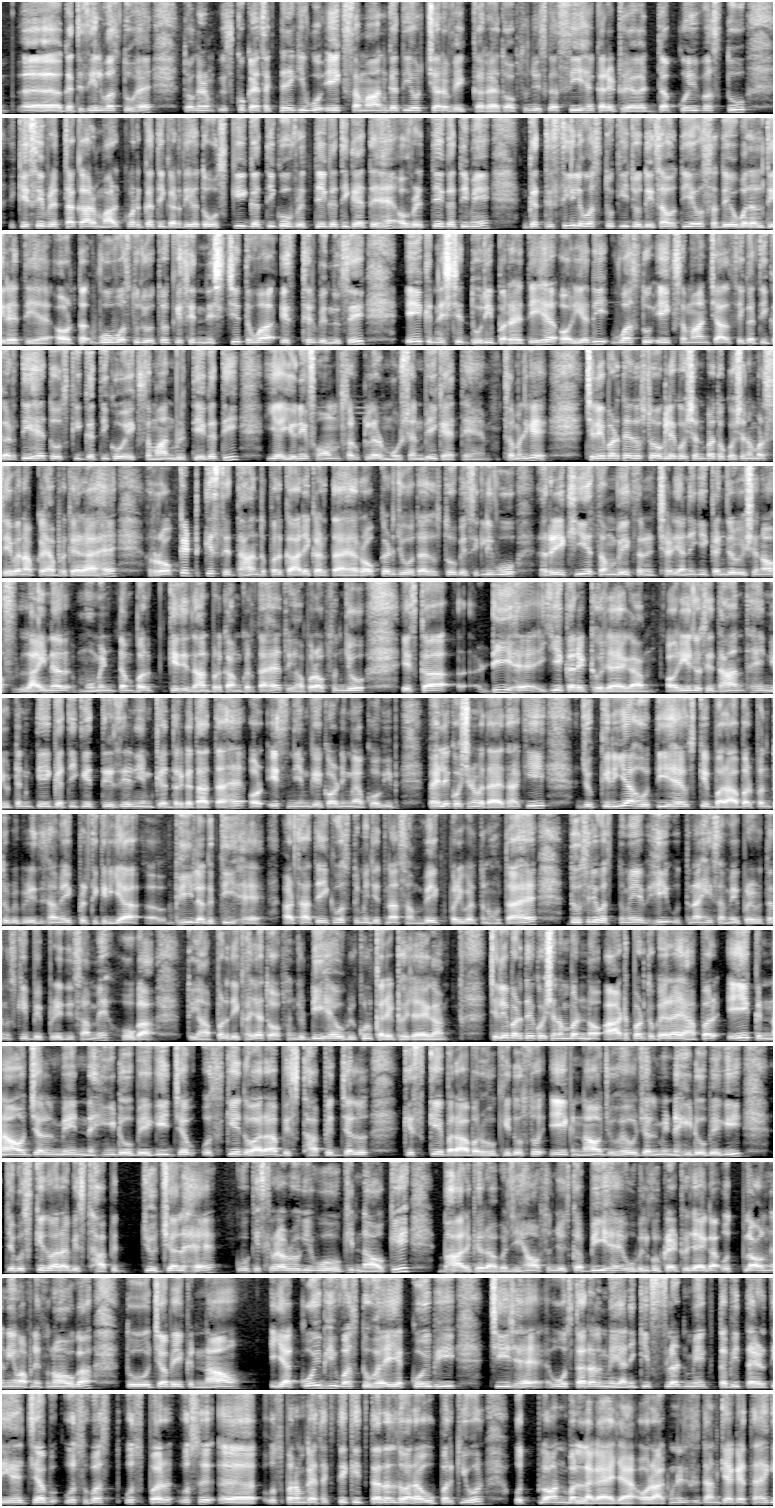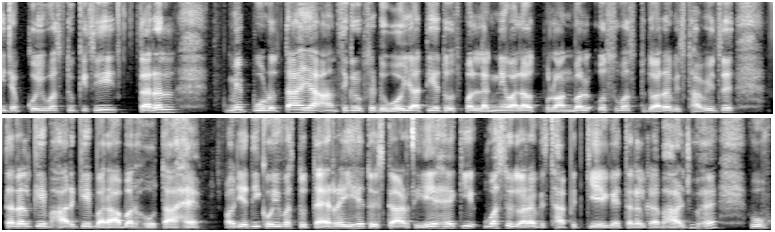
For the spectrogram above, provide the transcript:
गतिशील वस्तु है तो अगर हम इसको कह सकते हैं कि वो एक समान गति और चर वेग कर रहा है तो ऑप्शन जो इसका सी है करेक्ट हो जाएगा। जब कोई वस्तु किसी वृत्ताकार मार्ग पर गति करती है तो उसकी गति को वृत्तीय गति कहते हैं, और वृत्तीय गति में गतिशील वस्तु की जो दिशा होती है, वो सदैव बदलती रहती है, और वो वस्तु जो होती है किसी निश्चित व स्थिर बिंदु से एक निश्चित दूरी पर रहती है, और यदि वस्तु एक समान चाल से गति करती है तो उसकी गति को एक समान समान वृत्तीय गति या यूनिफॉर्म सर्कुलर मोशन भी कहते हैं। समझ गए? चलिए बढ़ते हैं दोस्तों अगले क्वेश्चन पर। तो क्वेश्चन नंबर सेवन आपका यहाँ पर कह रहा है रॉकेट किस सिद्धांत पर कार्य करता है? रॉकेट जो होता है दोस्तों बेसिकली वो रेखीय संवेग संरक्षण यानी कि कंजर्वेशन ऑफ़ लाइनर मोमेंटम पर के सिद्धांत पर काम करता है। तो यहाँ पर ऑप्शन जो इसका डी है, ये करेक्ट हो जाएगा। और ये जो सिद्धांत है, न्यूटन के गति के तीसरे नियम के अंतर्गत आता है। और इस नियम के अकॉर्डिंग मैं आपको अभी पहले क्वेश्चन बताया था कि जो क्रिया होती है, उसके बराबर पंतु विपरीत दिशा में संवेग प्रतिक्रिया भी लगती है। अर्थात एक वस्तु में जितना संवेग परिवर्तन होता है, दूसरी वस्तु में भी उतना ही संवेग परिवर्तन उसकी विपरीत दिशा में होगा। तो यहाँ पर देखा जाए तो ऑप्शन जो डी है वो बिल्कुल करेक्ट हो जाएगा। चलिए बढ़ते क्वेश्चन नंबर नौ, आठ पर तो कह रहा है यहाँ पर, एक नाव जल में नहीं डूबेगी जब उसके द्वारा विस्थापित जल किसके बराबर होगी? दोस्तों, एक नाव जो है वो जल में नहीं डूबेगी जब उसके द्वारा विस्थापित जो जल है वो किसके बराबर होगी? वो होगी नाव के भार के बराबर। जी हाँ ऑप्शन जो इसका बी है वो बिल्कुल करेक्ट हो जाएगा। उत्प्लावन का नियम आपने सुना होगा। तो जब एक नाव या कोई भी वस्तु है या कोई भी चीज़ है वो तरल में यानी कि फ्लड में तभी तैरती है जब उस वस्तु उस पर उस आ, उस पर हम कह सकते हैं कि तरल द्वारा ऊपर की ओर उत्प्लावन बल लगाया जाए। और आर्कमेटिक सिद्धांत क्या कहता है कि जब कोई वस्तु किसी तरल में पूर्णता या आंशिक रूप से डुबोई जाती है तो उस पर लगने वाला उत्पलन बल उस वस्तु द्वारा विस्थापित तरल के भार के बराबर होता है। और यदि कोई वस्तु तैर रही है तो इसका अर्थ ये है कि वस्तु द्वारा विस्थापित किए गए तरल का भार जो है, वो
